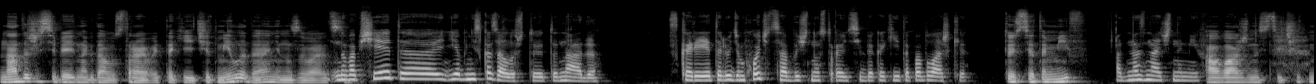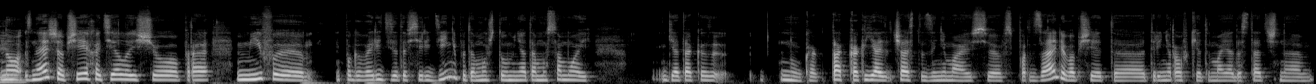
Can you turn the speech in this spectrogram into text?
надо же себе иногда устраивать такие читмилы, да, они называются. Но вообще это, я бы не сказала, что это надо. Скорее, это людям хочется обычно устроить себе какие-то поблажки. То есть это миф Однозначно миф. о важности читмила? Но, знаешь, вообще я хотела еще про мифы поговорить где-то в середине, потому что у меня там у самой я так, э, ну, как, так как я часто занимаюсь в спортзале, вообще это тренировки, это моя достаточно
